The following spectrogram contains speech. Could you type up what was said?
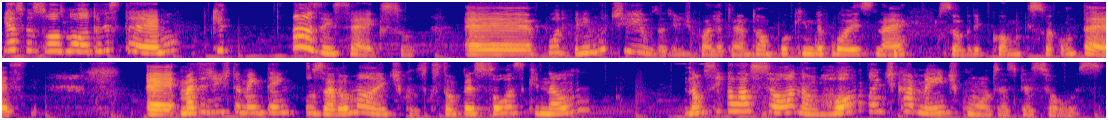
e as pessoas no outro extremo que fazem sexo. É, por N motivos. A gente pode até entrar um pouquinho depois, né, sobre como que isso acontece. É, mas a gente também tem os aromânticos, que são pessoas que não não se relacionam romanticamente com outras pessoas.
